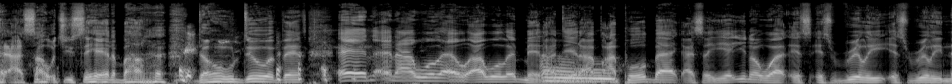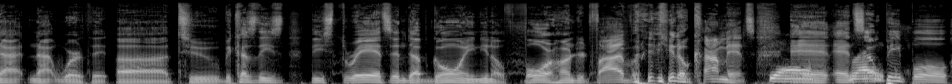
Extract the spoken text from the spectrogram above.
I saw what you said about her. Don't do it, Vince. And and I will I will admit I did. I, I pulled back. I said, yeah, you know what? It's it's really it's really not not worth it. Uh, to because these these threads end up going, you know, 400, 500, you know, comments, yeah, and and right. some people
